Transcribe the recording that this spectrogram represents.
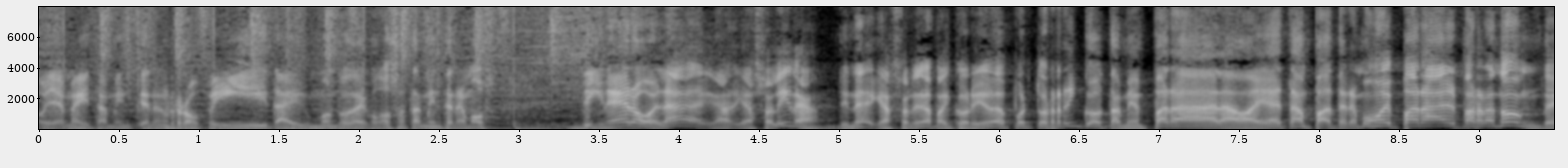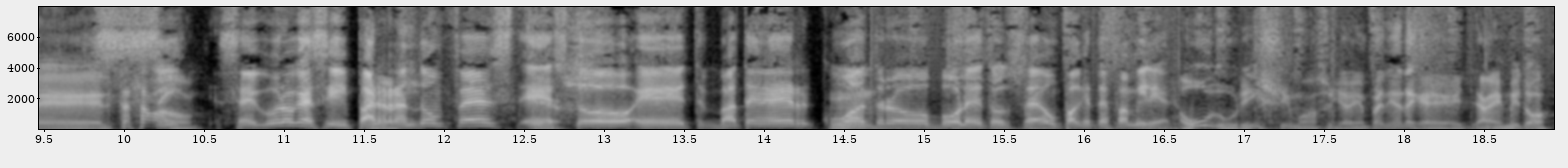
Óyeme, y también tienen ropita y un montón de cosas. También tenemos dinero, ¿verdad? Ga- Gasolina. Dinero, gasolina para el corrido de Puerto Rico. También para la Bahía de Tampa. Tenemos hoy para el parrandón de este sábado. Sí, seguro que sí. Para Random Fest, esto eh, va a tener cuatro boletos, o sea, un paquete familiar. Uh, durísimo. Así que bien pendiente que ya mismito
